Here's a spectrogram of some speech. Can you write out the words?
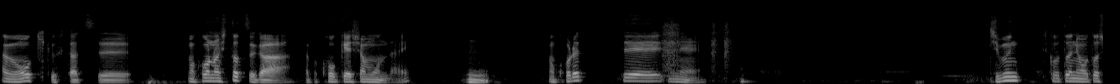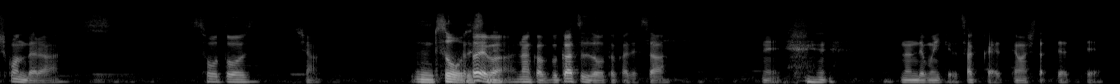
多分大きく2つ、まあ、この1つがやっぱ後継者問題、うん。まあ、これってね自分ごとに落とし込んだら相当じゃん。うん、そうですね。例えば、なんか部活動とかでさ、ね 何でもいいけどサッカーやってましたってやって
